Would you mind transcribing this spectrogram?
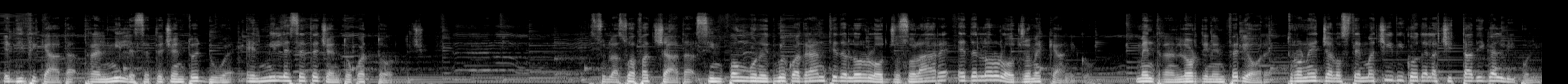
edificata tra il 1702 e il 1714. Sulla sua facciata si impongono i due quadranti dell'orologio solare e dell'orologio meccanico, mentre nell'ordine inferiore troneggia lo stemma civico della città di Gallipoli,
